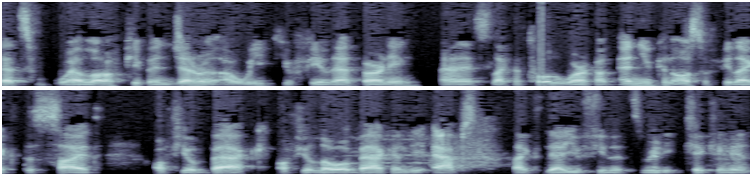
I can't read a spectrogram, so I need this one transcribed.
that's where a lot of people in general are weak. You feel that burning, and it's like a total workout. And you can also feel like the side of your back, of your lower back, and the abs, like there you feel it's really kicking in.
